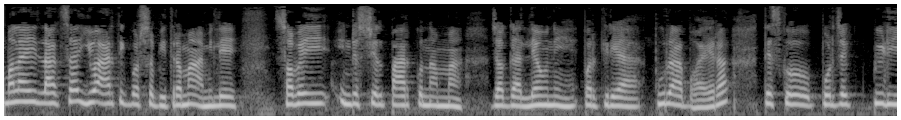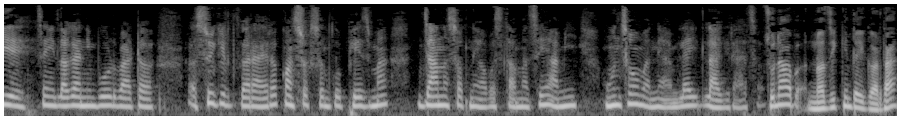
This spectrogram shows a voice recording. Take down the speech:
मलाई लाग्छ यो आर्थिक वर्षभित्रमा हामीले सबै इन्डस्ट्रियल पार्कको नाममा जग्गा ल्याउने प्रक्रिया पूरा भएर त्यसको प्रोजेक्ट पीडीए चाहिँ लगानी बोर्डबाट स्वीकृत गराएर कन्स्ट्रक्सनको फेजमा जान सक्ने अवस्थामा चाहिँ हामी हुन्छौं भन्ने हामीलाई लागिरहेछ। चुनाव नजिकिँदै गर्दा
